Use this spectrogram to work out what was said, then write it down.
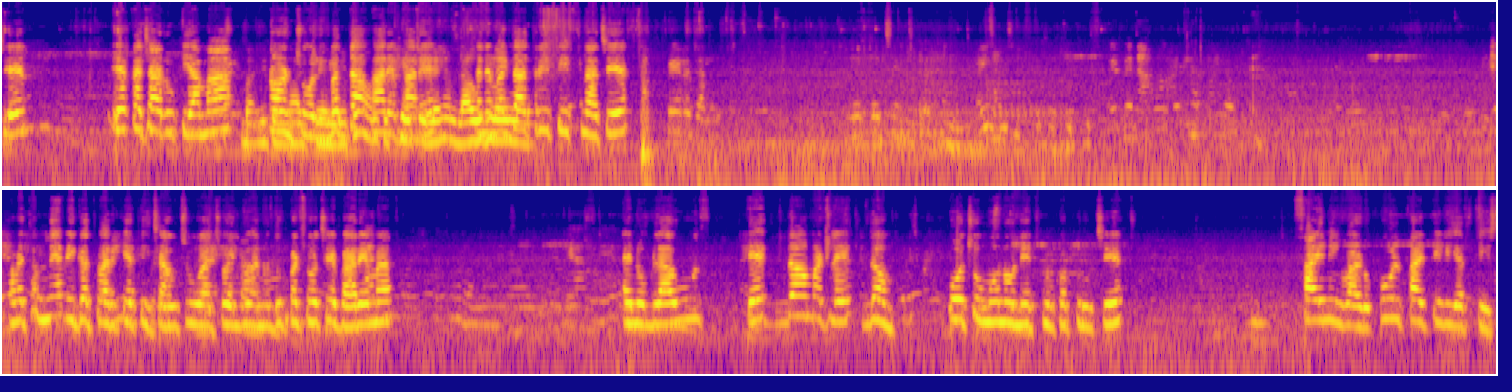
છે. એક હજાર રૂપિયામાં ત્રણ ચોલી. બધા ભારે ભારે. અને બધા થ્રી પીસ ના છે. હવે તમને વિગતવાર કેતી જાઉં છું? આ જોઈ આનો દુપટ્ટો છે ભારેમાં. એનું બ્લાઉઝ એકદમ, એટલે એકદમ ઓછું મોનોનેટનું કપડું છે. શાઇનિંગ વાળું ફૂલ પાર્ટી વિયર પીસ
